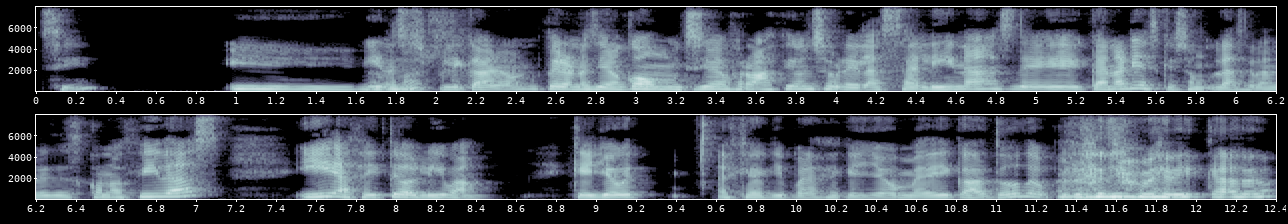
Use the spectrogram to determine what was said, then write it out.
Sí. Y... Y nos más. explicaron, pero nos dieron como muchísima información sobre las salinas de Canarias, que son las grandes desconocidas, y aceite de oliva. Que yo, es que aquí parece que yo me he dedicado a todo, pero yo me he dedicado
